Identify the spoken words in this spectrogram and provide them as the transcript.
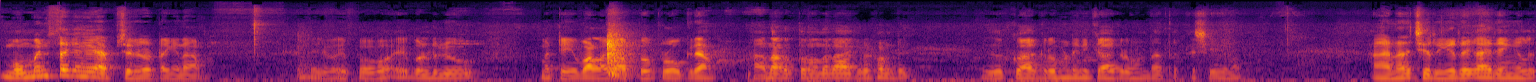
മൊമെന്റ്സ് ഒക്കെ ക്യാപ്ചർ ചെയ്യും കേട്ടോ. ഇങ്ങനെ ഇപ്പോൾ ഇവളുടെ ഒരു മറ്റേ വള്ളകാപ്പ് പ്രോഗ്രാം അത് നടത്തണമെന്നൊരു ആഗ്രഹമുണ്ട്. ഇതൊക്കെ ആഗ്രഹമുണ്ട് എനിക്ക് ആഗ്രഹമുണ്ട്. അതൊക്കെ ചെയ്യണം. അങ്ങനെ ചെറിയ ചെറിയ കാര്യങ്ങൾ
